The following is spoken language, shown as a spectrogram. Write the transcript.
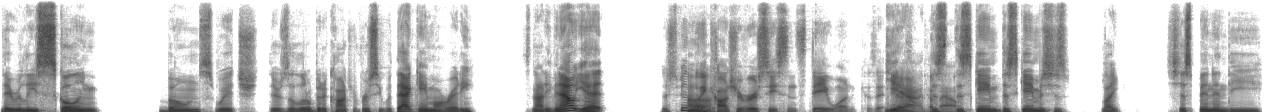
They released Skull and Bones, which there's a little bit of controversy with that game already. It's not even out yet. There's been like Uh, controversy since day one because it yeah, this out. this game this game is just like it's just been in the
